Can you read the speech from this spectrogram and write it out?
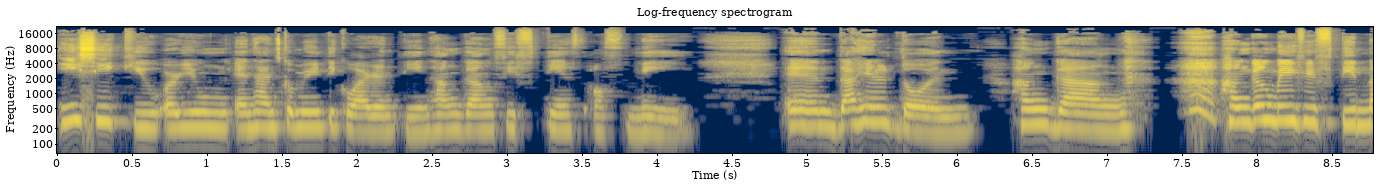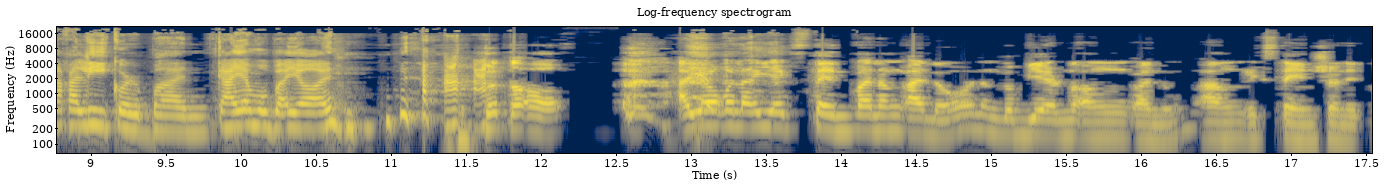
ECQ or yung Enhanced Community Quarantine hanggang 15th of May. And dahil doon, hanggang hanggang May 15 naka-liquor ban. Kaya mo ba yon? Totoo. Ayoko na i-extend pa ng ano, ng gobyerno ang ano, ang extension nito.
